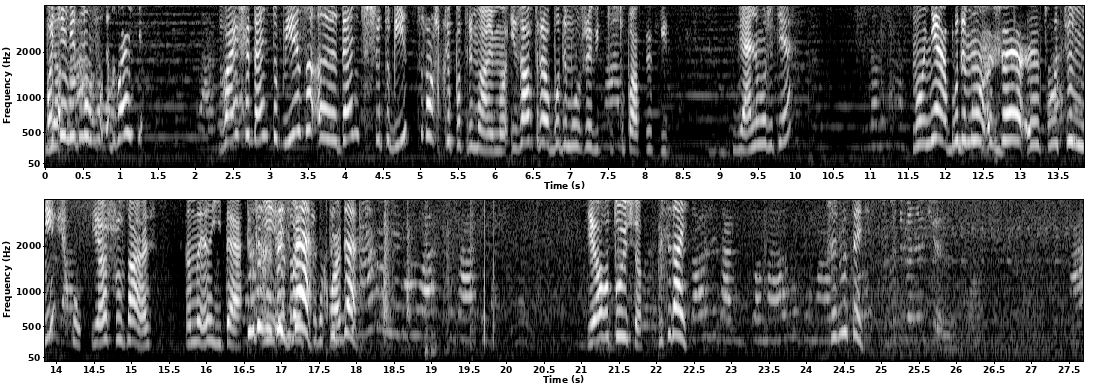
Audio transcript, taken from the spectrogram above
Потім відмов. Давай, ще- давай ще день тобі за е, день, що тобі трошки потримаємо, і завтра будемо вже відступати від. В реальному житті? Ну ні, будемо ще е, цю- цю нічку, я що зараз. а Ми йде. Ти хто І, хтось давай йде? ти Хтось захват. йде. Мама не могла сказати. Я готуюся. Присідай, щось летить. Ми тебе не вчили. А?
